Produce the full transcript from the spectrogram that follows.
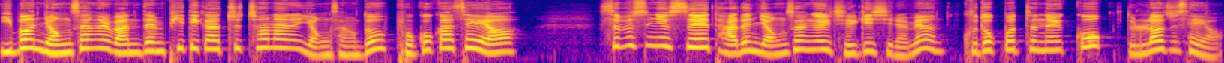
이번 영상을 만든 PD가 추천하는 영상도 보고 가세요. 스브스 뉴스의 다른 영상을 즐기시려면 구독 버튼을 꼭 눌러주세요.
